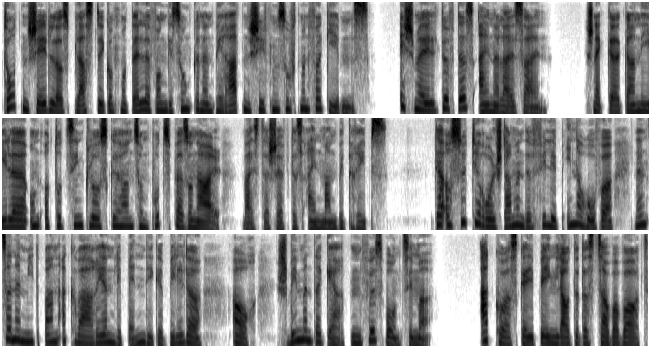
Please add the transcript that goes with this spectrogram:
Totenschädel aus Plastik und Modelle von gesunkenen Piratenschiffen sucht man vergebens. Ishmael dürfte es einerlei sein. Schnecke, Garnele und Ottozinklus gehören zum Putzpersonal, weiß der Chef des Einmannbetriebs. Der aus Südtirol stammende Philipp Innerhofer nennt seine mietbaren Aquarien lebendige Bilder, auch schwimmende Gärten fürs Wohnzimmer. Aquascaping lautet das Zauberwort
